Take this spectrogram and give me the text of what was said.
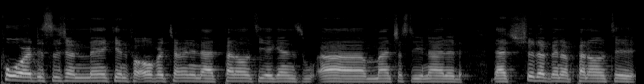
poor decision making for overturning that penalty against uh, Manchester United. That should have been a penalty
